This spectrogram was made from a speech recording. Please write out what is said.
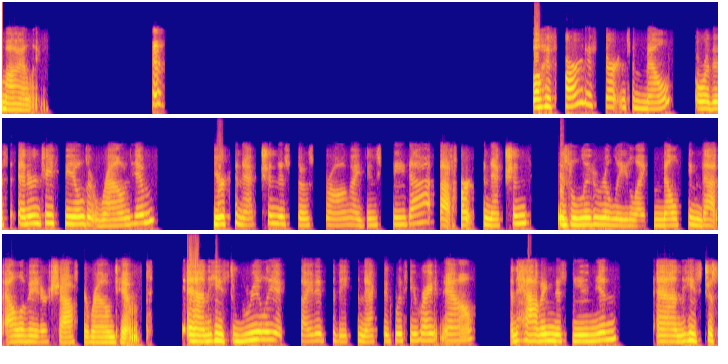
smiling. Well, his heart is starting to melt, or this energy field around him. Your connection is so strong. I do see that. That heart connection is literally like melting that elevator shaft around him. And he's really excited to be connected with you right now and having this union and he's just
